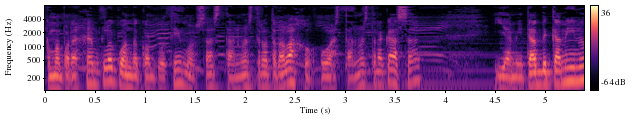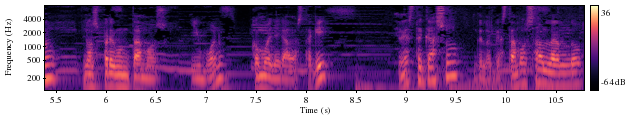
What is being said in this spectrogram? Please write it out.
como por ejemplo cuando conducimos hasta nuestro trabajo o hasta nuestra casa y a mitad de camino nos preguntamos, ¿y bueno, cómo he llegado hasta aquí? En este caso, de lo que estamos hablando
